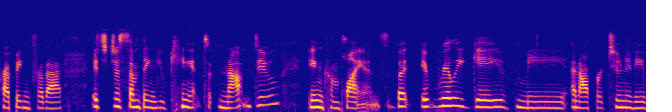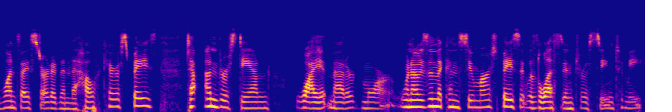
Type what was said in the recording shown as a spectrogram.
prepping for that, it's just something you can't not do in compliance. But it really gave me an opportunity once I started in the healthcare space to understand why it mattered more. When I was in the consumer space, it was less interesting to me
